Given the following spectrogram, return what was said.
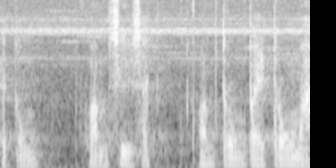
ก็ตรง ความซื่อสัตย์ความตรงไปตรงมา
